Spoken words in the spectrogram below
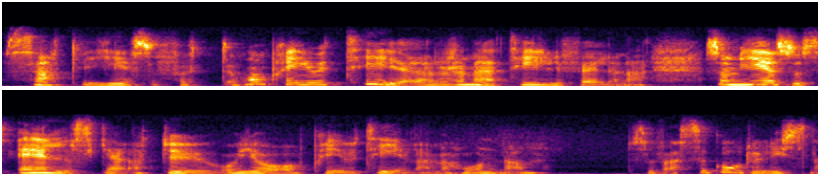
satt vid Jesu fötter. Hon prioriterade de här tillfällena som Jesus älskar att du och jag prioriterar med honom. Så varsågod och lyssna.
